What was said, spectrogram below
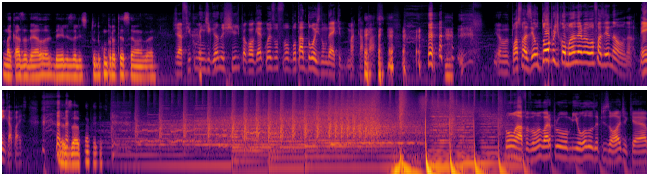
Na casa dela, deles ali, tudo com proteção agora. Já fico mendigando shield pra qualquer coisa, vou botar dois num deck, capaz. Eu posso fazer o dobro de Commander, mas eu vou fazer. Não, não. Bem capaz. Exatamente. Bom, Rafa, vamos agora pro miolo do episódio, que é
